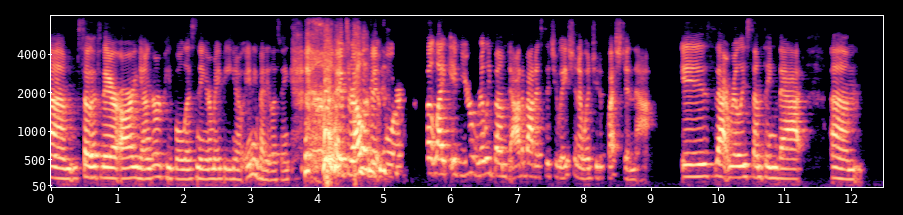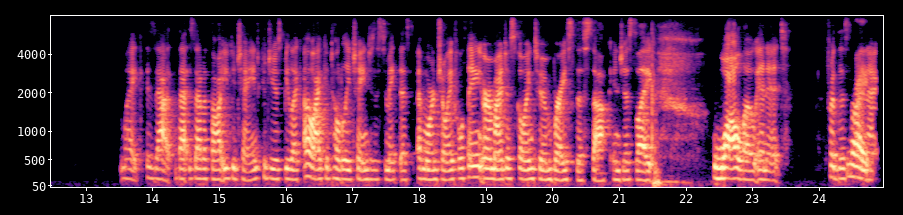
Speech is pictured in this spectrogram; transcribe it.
Um, so if there are younger people listening, or maybe you know anybody listening, it's relevant for. But like if you're really bummed out about a situation, I want you to question that. Is that really something that um like is that that is that a thought you could change could you just be like oh i could totally change this to make this a more joyful thing or am i just going to embrace the suck and just like wallow in it for this right. next,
